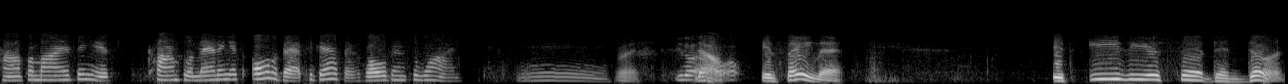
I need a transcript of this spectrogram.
compromising, it's complimenting, it's all of that together, rolled into one. Mm. Right. You know, now in saying that, it's easier said than done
